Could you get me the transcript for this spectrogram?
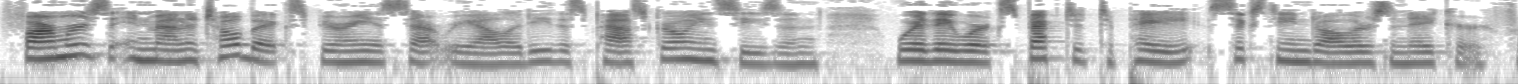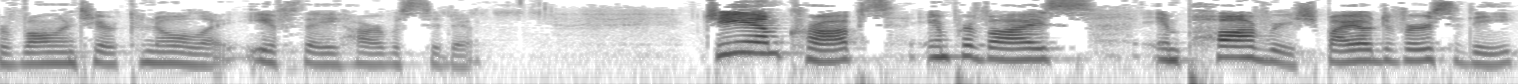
Farmers in Manitoba experienced that reality this past growing season, where they were expected to pay $16 an acre for volunteer canola if they harvested it. GM crops improvise, impoverish biodiversity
